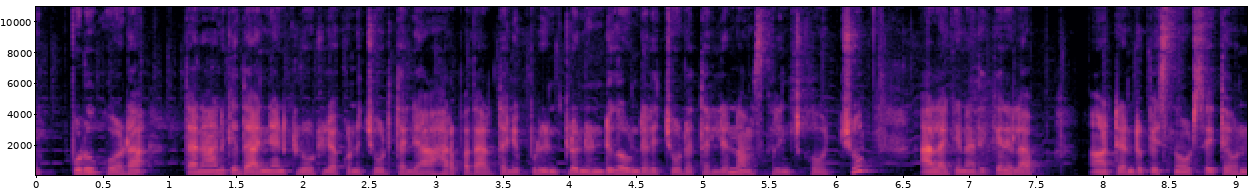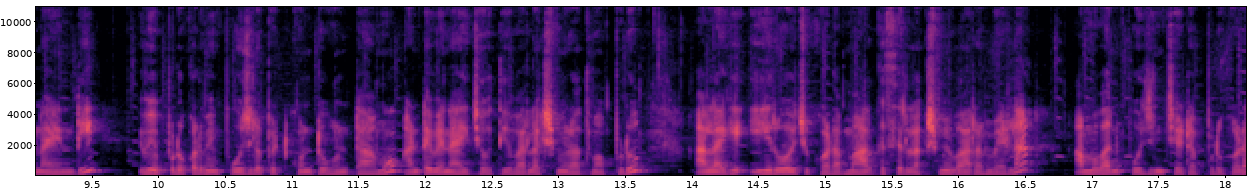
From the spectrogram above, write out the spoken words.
ఎప్పుడు కూడా ధనానికి ధాన్యానికి లోటు లేకుండా చూడు తల్లి. ఆహార పదార్థాలు ఎప్పుడు ఇంట్లో నిండుగా ఉండేలా చూడ తల్లి నమస్కరించుకోవచ్చు. అలాగే నా దగ్గర ఇలా టెన్ రూపీస్ నోట్స్ అయితే ఉన్నాయండి. ఇవి ఎప్పుడు కూడా మేము పూజలో పెట్టుకుంటూ ఉంటాము. అంటే వినాయక చవితి వరలక్ష్మి వ్రతం అప్పుడు. అలాగే ఈ రోజు కూడా మార్గశిర లక్ష్మి వారం వేళ అమ్మవారిని పూజించేటప్పుడు కూడా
